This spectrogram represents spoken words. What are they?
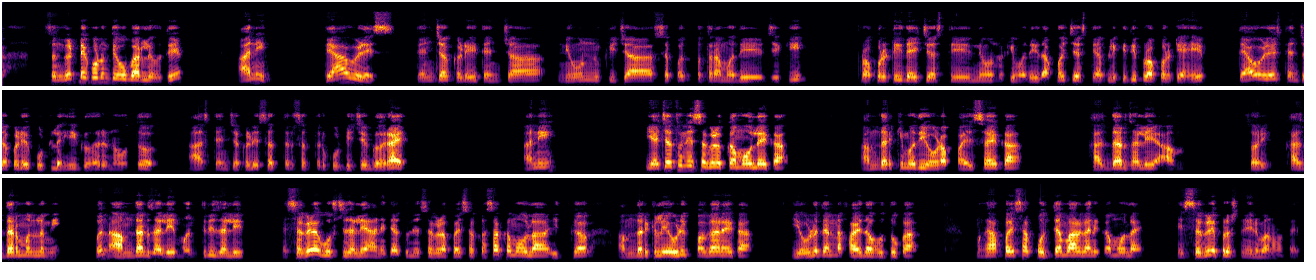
संघटनेकडून ते उभारले होते. आणि त्यावेळेस त्यांच्याकडे त्यांच्या निवडणुकीच्या शपथपत्रामध्ये जे की प्रॉपर्टी द्यायची असते निवडणुकीमध्ये दाखवायची असते आपली किती प्रॉपर्टी आहे त्यावेळेस त्यांच्याकडे कुठलंही घर नव्हतं. आज त्यांच्याकडे सत्तर सत्तर कोटीचे घर आहेत. आणि याच्यातून हे सगळं कमवलंय का? आमदारकीमध्ये एवढा पैसा आहे का? खासदार झाले सॉरी खासदार म्हणलं मी. पण आमदार झाले मंत्री झाले या सगळ्या गोष्टी झाल्या आणि त्यातून सगळा पैसा कसा कमवला? इतका आमदारकीला एवढी पगार आहे का? एवढा त्यांना फायदा होतो का? मग हा पैसा कोणत्या मार्गाने कमवलाय? हे सगळे प्रश्न निर्माण होत आहेत.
